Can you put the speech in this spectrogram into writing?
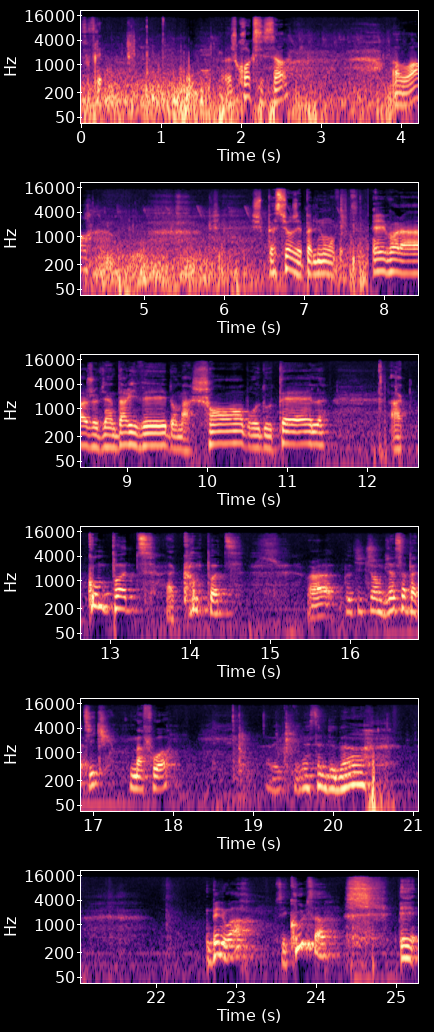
souffler. Euh, je crois que c'est ça. Va voir. Je suis pas sûr, j'ai pas le nom en fait. Et voilà, je viens d'arriver dans ma chambre d'hôtel à Compote, à Compote. Voilà, petite chambre bien sympathique, ma foi. Avec la salle de bain, baignoire. C'est cool ça. Et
